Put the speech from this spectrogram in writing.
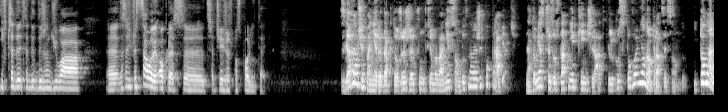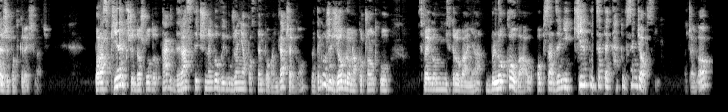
i wtedy, wtedy gdy rządziła w zasadzie przez cały okres III Rzeczpospolitej. Zgadzam się, panie redaktorze, że funkcjonowanie sądów należy poprawiać. Natomiast przez ostatnie pięć lat tylko spowolniono pracę sądów. I to należy podkreślać. Po raz pierwszy doszło do tak drastycznego wydłużenia postępowań. Dlaczego? Dlatego, że Ziobro na początku swojego ministrowania blokował obsadzenie kilkuset etatów sędziowskich. Dlaczego?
